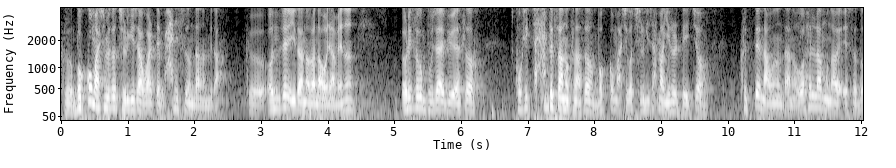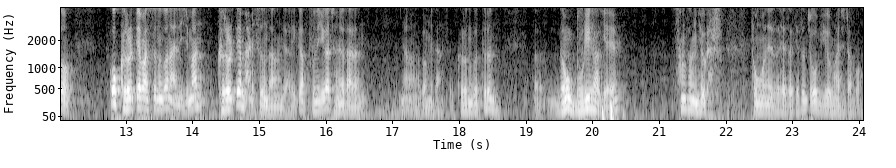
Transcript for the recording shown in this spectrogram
그 먹고 마시면서 즐기자고 할 때 많이 쓰는 단어입니다. 그 언제 이 단어가 나오냐면은 어리석은 부자에 비해서 곡식 잔뜩 싸놓고 나서 먹고 마시고 즐기자 막 이럴 때 있죠. 그때 나오는 단어고 헬라 문화에서도 꼭 그럴 때만 쓰는 건 아니지만 그럴 때 많이 쓰는 단어입니다. 그러니까 분위기가 전혀 다른 어, 겁니다. 그런 것들은 어, 너무 무리하게 상상력을 동원해서 해석해서는 조금 위험하리라고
